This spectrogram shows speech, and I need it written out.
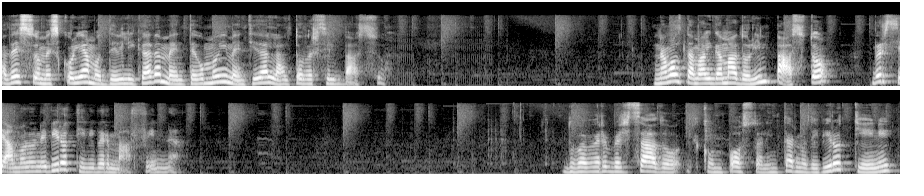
Adesso mescoliamo delicatamente con movimenti dall'alto verso il basso. Una volta amalgamato l'impasto, versiamolo nei pirottini per muffin. Dopo aver versato il composto all'interno dei pirottini,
